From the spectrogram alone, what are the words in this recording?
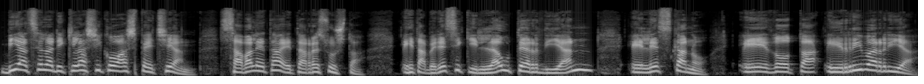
Bi atzelari klasiko aspetxean, zabaleta eta rezusta. Eta bereziki lauterdian, elezkano, edota irribarria,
